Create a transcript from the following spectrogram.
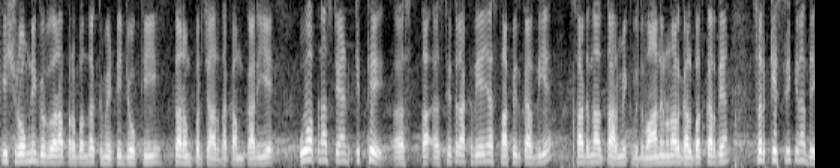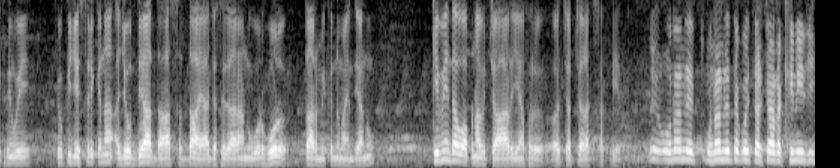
ਕਿ ਸ਼੍ਰੋਮਣੀ ਗੁਰਦੁਆਰਾ ਪ੍ਰਬੰਧਕ ਕਮੇਟੀ ਜੋ ਕਿ ਧਰਮ ਪ੍ਰਚਾਰ ਦਾ ਕੰਮ ਕਰ ਰਹੀ ਹੈ ਉਹ ਆਪਣਾ ਸਟੈਂਡ ਕਿੱਥੇ ਸਥਾ- ਸਥਿਤ ਰੱਖਦੀ ਹੈ ਜਾਂ ਸਥਾਪਿਤ ਕਰਦੀ ਹੈ? ਸਾਡੇ ਨਾਲ ਧਾਰਮਿਕ ਵਿਦਵਾਨ ਇਹਨਾਂ ਨਾਲ ਗੱਲਬਾਤ ਕਰਦੇ ਹਾਂ। ਸਰ ਕਿਸ ਤਰੀਕੇ ਨਾਲ ਦੇਖਦੇ ਹੋ ਇਹ? ਕਿਉਂਕਿ ਜਿਸ ਤਰੀਕੇ ਨਾਲ ਅਯੋਧਿਆ ਦਾ ਸੱਦਾ ਆਇਆ ਜਥੇਦਾਰਾਂ ਨੂੰ ਔਰ ਹੋਰ ਧਾਰਮਿਕ ਨੁਮਾਇੰਦਿਆਂ ਨੂੰ ਕਿਵੇਂ ਦਾ ਉਹ ਆਪਣਾ ਵਿਚਾਰ ਜਾਂ ਫਿਰ ਚਰਚਾ ਰੱਖ ਸਕਦੀ ਹੈ? ਨਹੀਂ ਉਹਨਾਂ ਨੇ ਉਹਨਾਂ ਨੇ ਤਾਂ ਕੋਈ ਚਰਚਾ ਰੱਖੀ ਨਹੀਂ ਜੀ।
